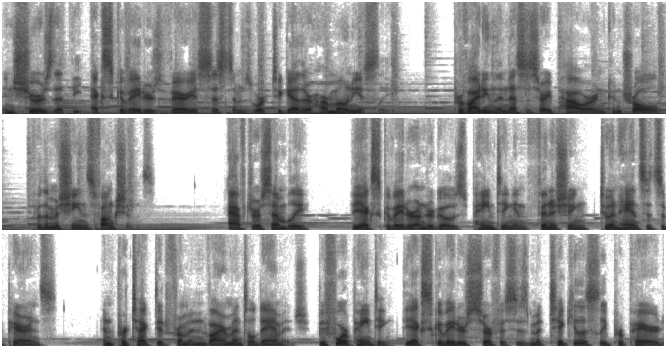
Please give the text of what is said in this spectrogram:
ensures that the excavator's various systems work together harmoniously, providing the necessary power and control for the machine's functions. After assembly, the excavator undergoes painting and finishing to enhance its appearance and protect it from environmental damage. Before painting, the excavator's surface is meticulously prepared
